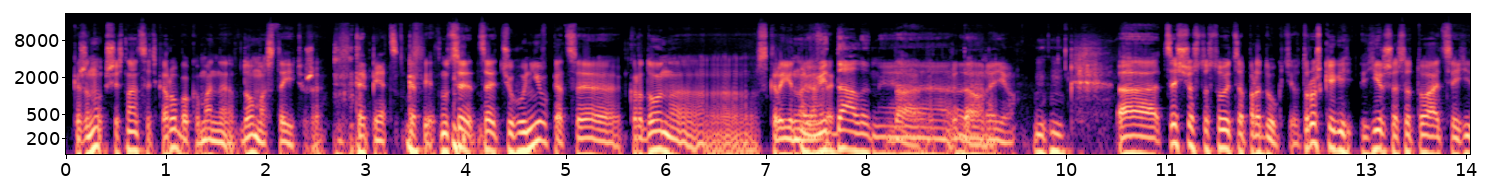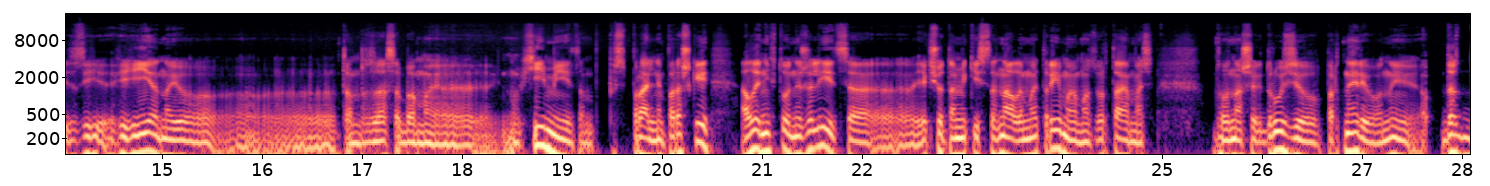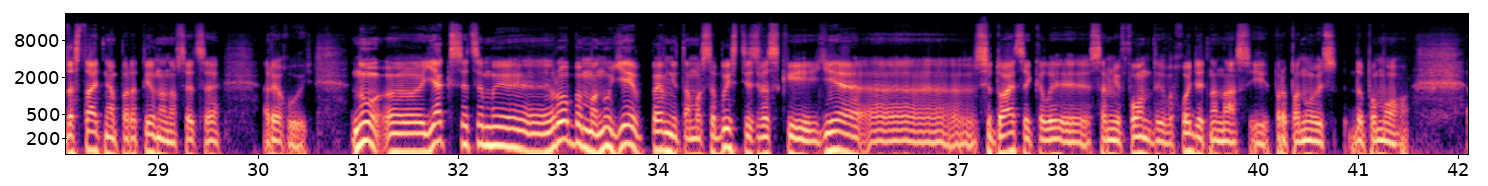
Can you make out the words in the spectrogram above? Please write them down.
Кажу, ну 16 коробок у мене вдома стоїть уже. Капець. Капець. Ну, це, це Чугунівка, це кордон е, з країною. Віддалений Да, е, віддалений. район. Е, Це що стосується продуктів. Трошки гірша ситуація з гігієною, е, там, засобами е, ну, хімії, там, пральні порошки, але ніхто не жаліється. Якщо там якісь сигнали ми отримаємо, звертаємось до наших друзів, партнерів, вони достатньо оперативно на все це реагують. Ну, як все це ми робимо? Ну, є певні там особисті зв'язки, є е, ситуації, коли самі фонди виходять на нас і пропонують допомогу.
